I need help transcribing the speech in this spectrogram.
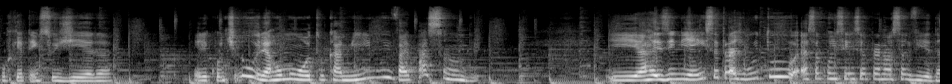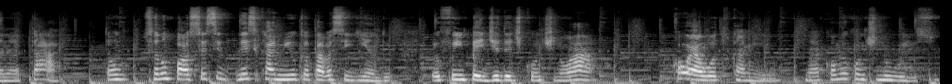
porque tem sujeira. Ele continua, ele arruma um outro caminho e vai passando. E a resiliência traz muito essa consciência para nossa vida, né? Tá, então, se eu não posso, esse, nesse caminho que eu estava seguindo, eu fui impedida de continuar, qual é o outro caminho? né? Como eu continuo isso?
